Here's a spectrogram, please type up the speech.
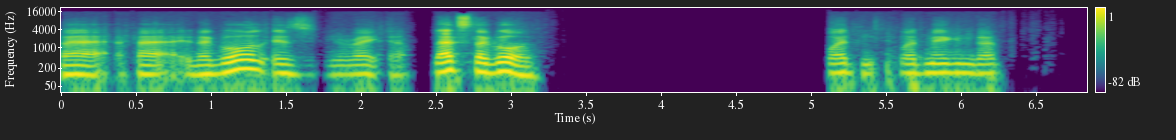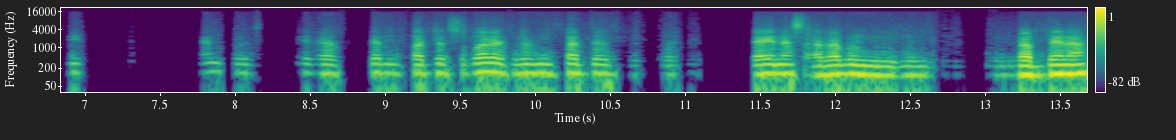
ف, ف the goal is you're right. That's the goal. What what making God المقدس المقدس ناس قربوا من ربنا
